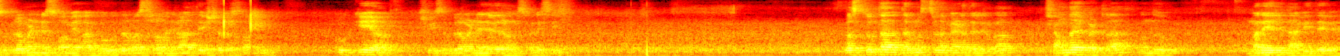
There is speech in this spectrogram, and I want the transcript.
ಸುಬ್ರಹ್ಮಣ್ಯ ಸ್ವಾಮಿ ಹಾಗೂ ಧರ್ಮಸ್ಥಳ ಮಂಜುನಾಥೇಶ್ವರ ಸ್ವಾಮಿ ಕುಕ್ಕೆಯ ಶ್ರೀ ಸುಬ್ರಹ್ಮಣ್ಯ ದೇವರನ್ನು ಸ್ಮರಿಸಿ. ಪ್ರಸ್ತುತ ಧರ್ಮಸ್ಥಳ ಮೇಳದಲ್ಲಿರುವ ಶಂಭಯ ಭಟ್ರ ಒಂದು ಮನೆಯಲ್ಲಿ ನಾವಿದ್ದೇವೆ.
